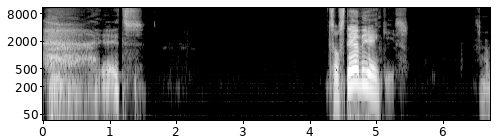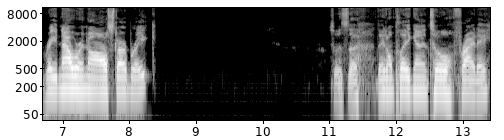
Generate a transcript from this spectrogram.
It's so stay the Yankees. Right now we're in All Star break, so it's the they don't play again until Friday.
